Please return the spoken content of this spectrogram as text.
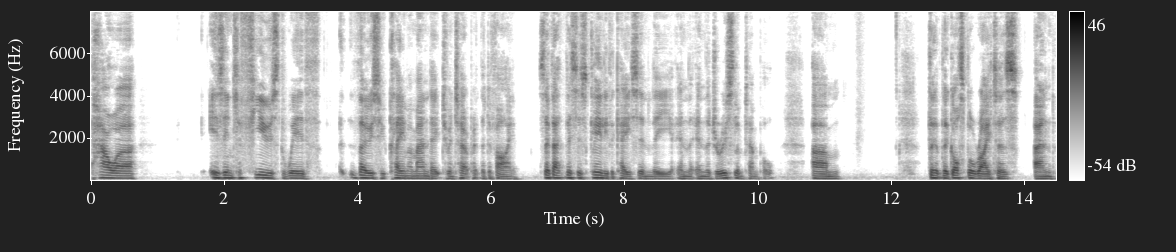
power is interfused with those who claim a mandate to interpret the divine. So that this is clearly the case in the in the in the Jerusalem temple. Um, the the gospel writers and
